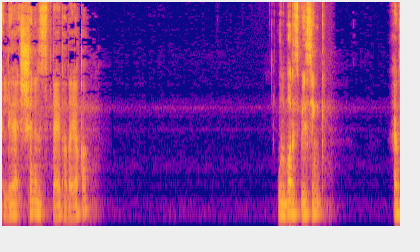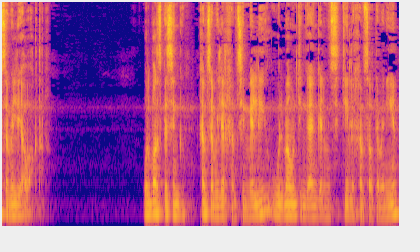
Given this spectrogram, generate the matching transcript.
اللي هي ال channels بتاعتها ضيقة وال bar spacing خمسة ملي أو أكتر. وال bar spacing خمسة ملي لخمسين ملي وال mounting angle من ستين لخمسة وتمانين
